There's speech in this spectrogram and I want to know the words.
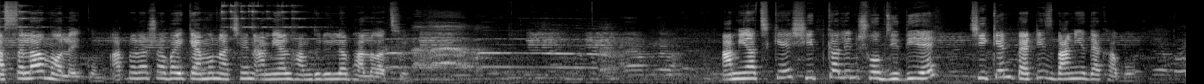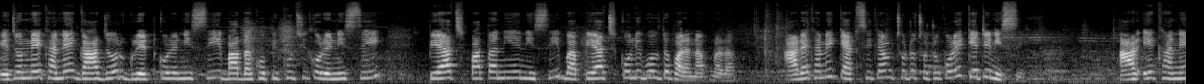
আসসালামু আলাইকুম। আপনারা সবাই কেমন আছেন? আমি আলহামদুলিল্লাহ ভালো আছি। আমি আজকে শীতকালীন সবজি দিয়ে চিকেন প্যাটিস বানিয়ে দেখাবো। এজন্য এখানে গাজর গ্রেট করে নিছি, বাঁধাকপি কুচি করে নিছি, পেঁয়াজ পাতা নিয়ে নিছি, বা পেঁয়াজ কলি বলতে পারেন আপনারা। আর এখানে ক্যাপসিকাম ছোট ছোট করে কেটে নিছি। আর এখানে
